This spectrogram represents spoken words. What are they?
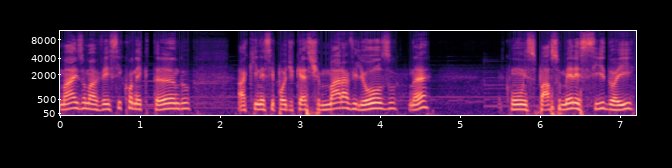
mais uma vez se conectando aqui nesse podcast maravilhoso, né? Com um espaço merecido aí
